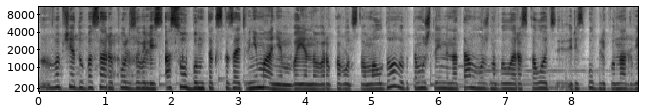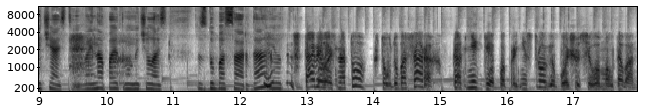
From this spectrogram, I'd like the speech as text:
Вообще дубасары пользовались особым, так сказать, вниманием военного руководства Молдовы, потому что именно там можно было расколоть республику на две части. И война поэтому началась с Дубасар, да? И вот... Ставилось на то, что в Дубасарах, как нигде по Приднестровью, больше всего молдаван.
